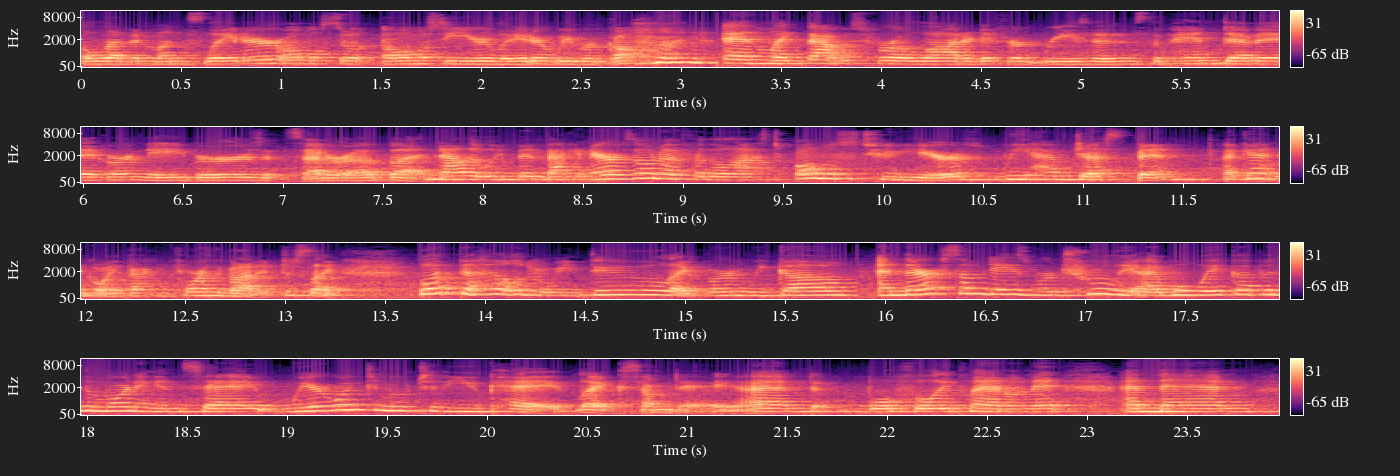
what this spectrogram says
11 months later almost a, almost a year later we were gone. And like that was for a lot of different reasons the pandemic our neighbors etc but now that we've been back in Arizona for the last almost two years we have just been again going back and forth about it just like what the hell do we do? Like where do we go? And there are some days where truly I will wake up in the morning and say we're going to move to the UK like someday and we'll fully plan on it. And then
